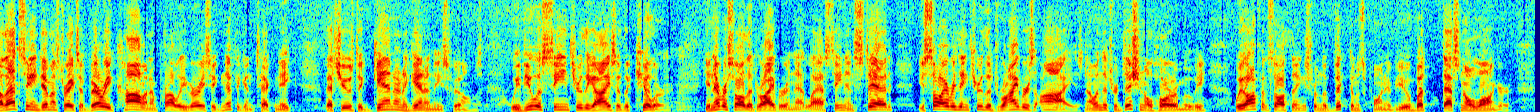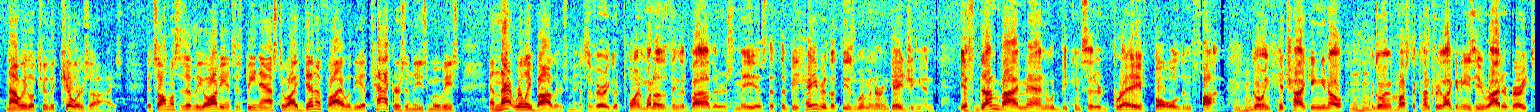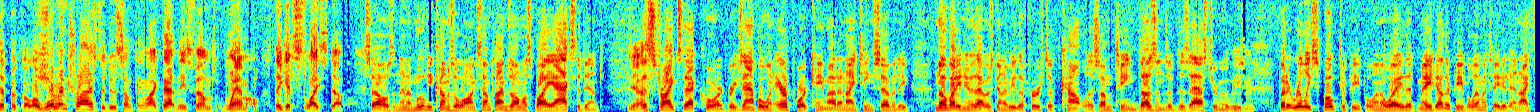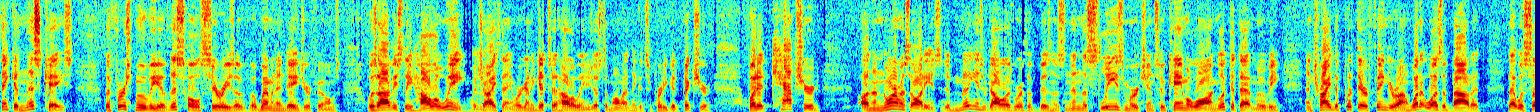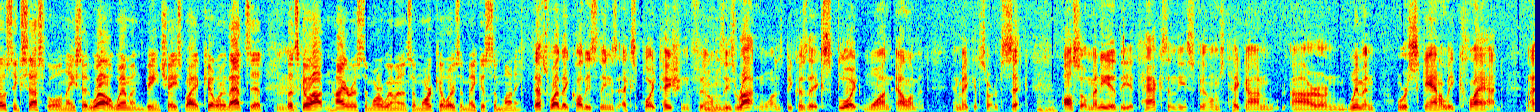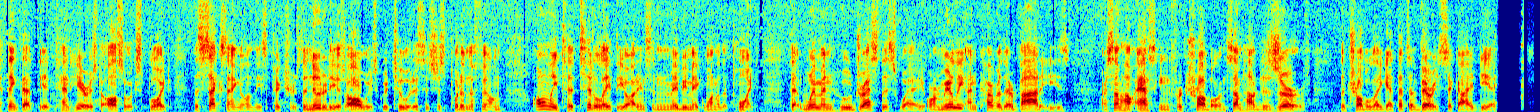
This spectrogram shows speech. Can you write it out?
Now, that scene demonstrates a very common and probably very significant technique that's used again and again in these films. We view a scene through the eyes of the killer. Mm-hmm. You never saw the driver in that last scene. Instead, you saw everything through the driver's eyes. Now, in the traditional horror movie, we often saw things from the victim's point of view, but that's no longer. Now we look through the killer's eyes. It's almost as if the audience is being asked to identify with the attackers in these movies, and that really bothers me. That's a very good point. One other thing that bothers me is that the behavior that these women are engaging in, if done by men, would be considered brave, bold, and fun. Mm-hmm. Going hitchhiking, you know, going across the country like an easy rider, very typical. A woman tries to do something like that in these films, whammo, they get sliced up. and then a movie comes along, sometimes almost by accident, Yes. that strikes that chord. For example, when Airport came out in 1970, nobody knew that was going to be the first of countless, umpteen dozens of disaster movies, but it really spoke to people in a way that made other people imitate it. And I think in this case, the first movie of this whole series of uh, women in danger films was obviously Halloween, which hmm. I think, and we're going to get to Halloween in just a moment, I think it's a pretty good picture, but it captured an enormous audience. It did millions of dollars worth of business, and then the sleaze merchants who came along looked at that movie and tried to put their finger on what it was about it that was so successful. And they said, well, women being chased by a killer, that's it. Hmm. Let's go out and hire us some more women and some more killers and make us some money. That's why they call these things exploitation films, hmm. these rotten ones, because they exploit one element and make it sort of sick. Mm-hmm. Also, many of the attacks in these films take on, are on women who are scantily clad. And I think that the intent here is to also exploit the sex angle in these pictures. The nudity is always gratuitous. It's just put in the film only to titillate the audience and maybe make one other point. That women who dress this way or merely uncover their bodies are somehow asking for trouble and somehow deserve the trouble they get. That's a very sick idea.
